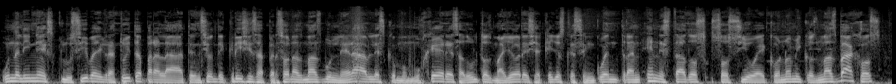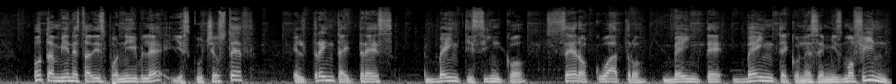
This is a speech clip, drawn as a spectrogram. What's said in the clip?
una línea exclusiva y gratuita para la atención de crisis a personas más vulnerables como mujeres, adultos mayores y aquellos que se encuentran en estados socioeconómicos más bajos, o también está disponible, y escuche usted, el 33 25 04 20 20 con ese mismo fin.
